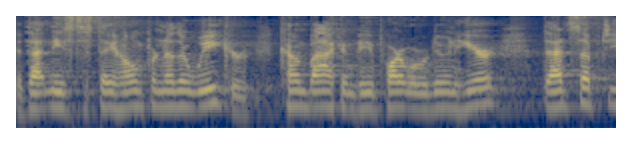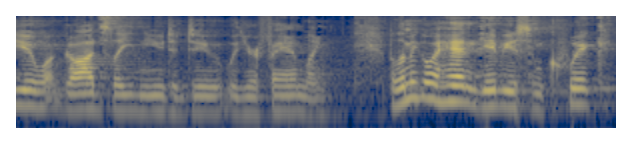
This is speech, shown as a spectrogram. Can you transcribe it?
If that needs to stay home for another week or come back and be a part of what we're doing here, that's up to you and what God's leading you to do with your family. But let me go ahead and give you some quick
